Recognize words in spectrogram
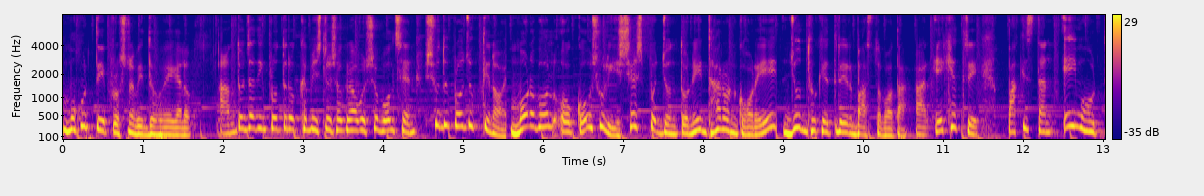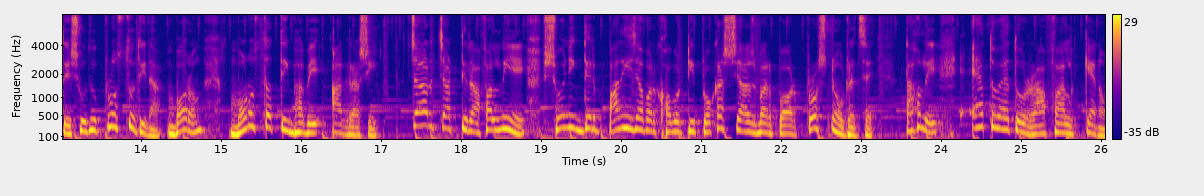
মুহূর্তেই প্রশ্নবিদ্ধ হয়ে গেল। আন্তর্জাতিক প্রতিরক্ষা বিশ্লেষকরা অবশ্য বলছেন, শুধু প্রযুক্তি নয়, মনোবল ও কৌশলী শেষ পর্যন্ত নির্ধারণ করে যুদ্ধক্ষেত্রের বাস্তবতা। আর এক্ষেত্রে পাকিস্তান এই মুহূর্তে শুধু প্রস্তুতি না, বরং মনস্তাত্ত্বিকভাবে আগ্রাসী। চার চারটি রাফাল নিয়ে সৈনিকদের পালিয়ে যাবার খবরটি প্রকাশ্যে আসবার পর প্রশ্ন উঠেছে। তাহলে এত এত রাফাল কেন?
